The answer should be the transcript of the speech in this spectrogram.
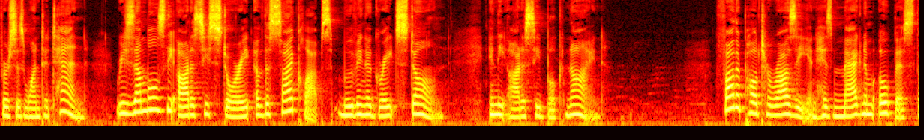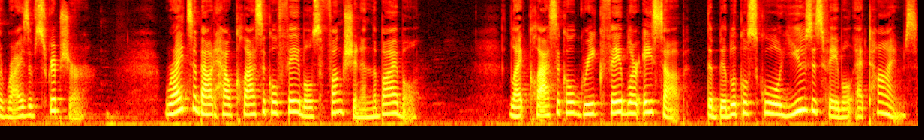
verses 1 to 10, resembles the Odyssey story of the Cyclops moving a great stone in the Odyssey Book 9. Father Paul Tarazi, in his magnum opus, The Rise of Scripture, writes about how classical fables function in the Bible. Like classical Greek fabler Aesop, the biblical school uses fable at times.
